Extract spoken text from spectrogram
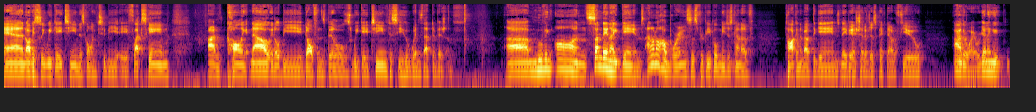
and obviously, week 18 is going to be a flex game. I'm calling it now. It'll be Dolphins Bills week 18 to see who wins that division. Uh, moving on, Sunday night games. I don't know how boring this is for people, me just kind of talking about the games. Maybe I should have just picked out a few. Either way, we're getting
